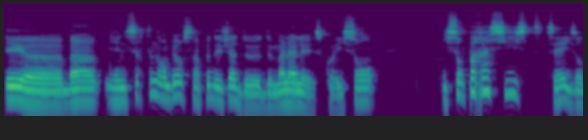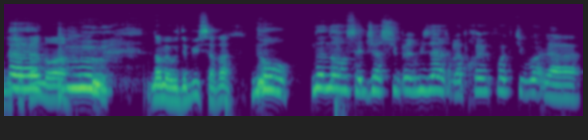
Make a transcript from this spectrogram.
Et euh, ben, il y a une certaine ambiance un peu déjà de, de mal à l'aise, quoi. Ils sont, ils sont pas racistes, tu sais, ils ont des copains Euh, noirs. pouh. Non, mais au début, ça va. Non, non, non, c'est déjà super bizarre. La première fois que tu vois la,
